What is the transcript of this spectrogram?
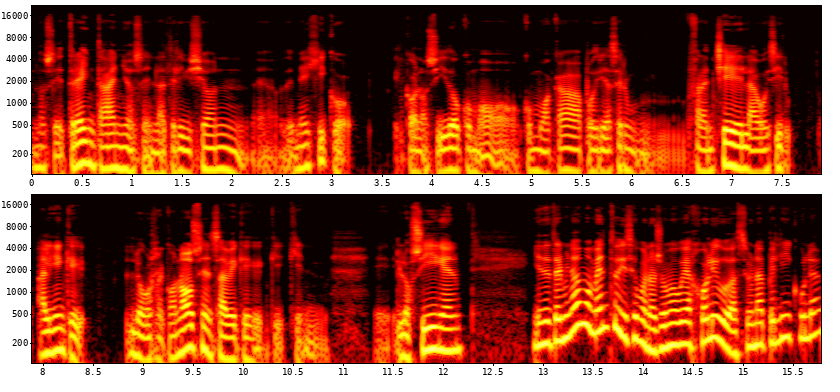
no sé, 30 años en la televisión eh, de México, conocido como, como acá podría ser un Franchella, o decir, alguien que lo reconocen, sabe que, quien eh, lo siguen. Y en determinado momento dice, bueno, yo me voy a Hollywood a hacer una película,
